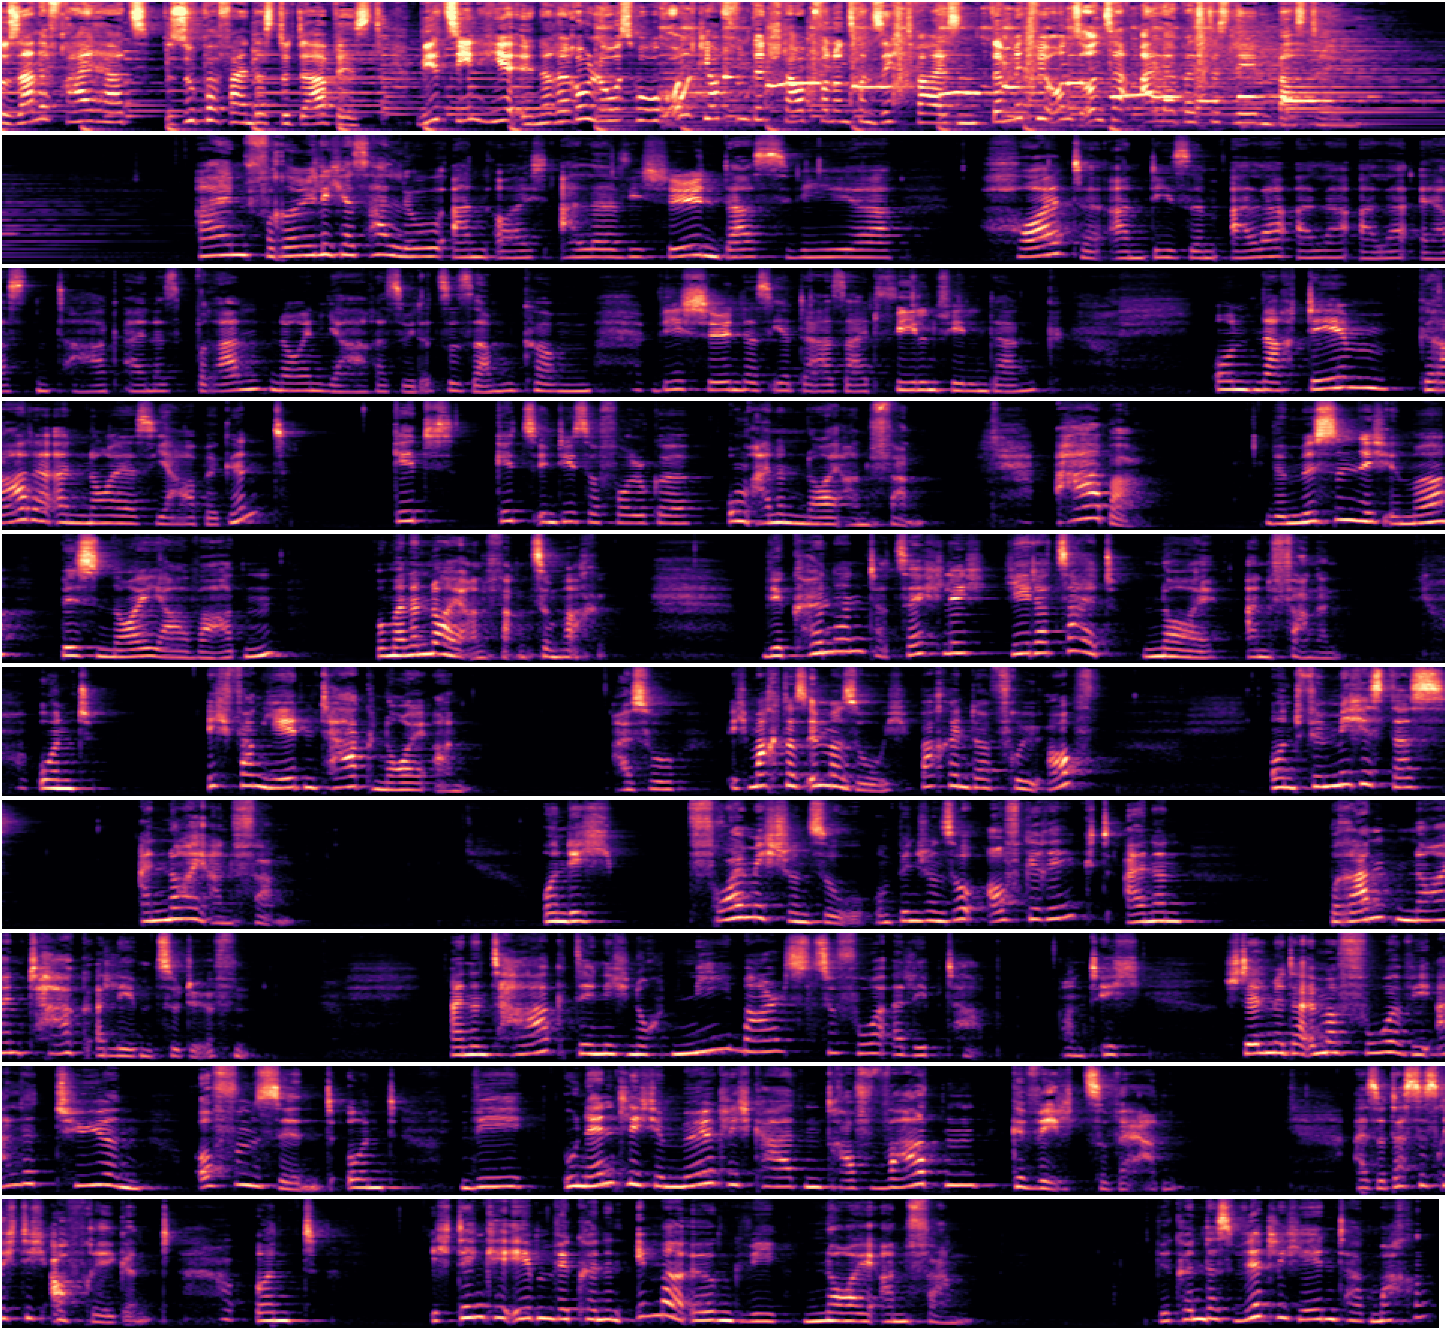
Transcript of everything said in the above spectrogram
Susanne Freiherz. Super fein, dass du da bist. Wir ziehen hier innere Rollos hoch und klopfen den Staub von unseren Sichtweisen, damit wir uns unser allerbestes Leben basteln. Ein fröhliches Hallo an euch alle. Wie schön, dass wir heute an diesem aller, aller, allerersten Tag eines brandneuen Jahres wieder zusammenkommen. Wie schön, dass ihr da seid. Vielen, vielen Dank. Und nachdem gerade ein neues Jahr beginnt, geht es in dieser Folge um einen Neuanfang. Aber wir müssen nicht immer bis Neujahr warten, um einen Neuanfang zu machen. Wir können tatsächlich jederzeit neu anfangen. Und ich fange jeden Tag neu an. Also ich mache das immer so. Ich wache in der Früh auf und für mich ist das ein Neuanfang. Und ich freue mich schon so und bin schon so aufgeregt, einen brandneuen Tag erleben zu dürfen. Einen Tag, den ich noch niemals zuvor erlebt habe. Und ich stelle mir da immer vor, wie alle Türen offen sind und wie unendliche Möglichkeiten darauf warten, gewählt zu werden. Also das ist richtig aufregend. Und ich denke eben, wir können immer irgendwie neu anfangen. Wir können das wirklich jeden Tag machen.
